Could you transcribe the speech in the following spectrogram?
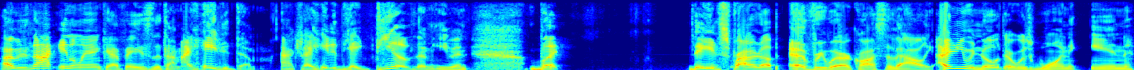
I was not in a LAN cafes at the time. I hated them. Actually, I hated the idea of them even. But they had sprouted up everywhere across the valley. I didn't even know there was one in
